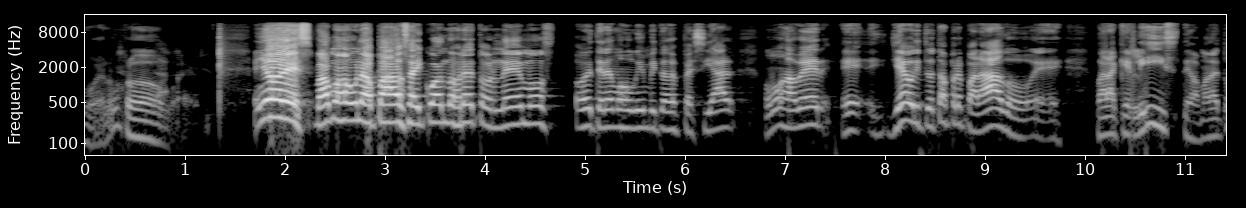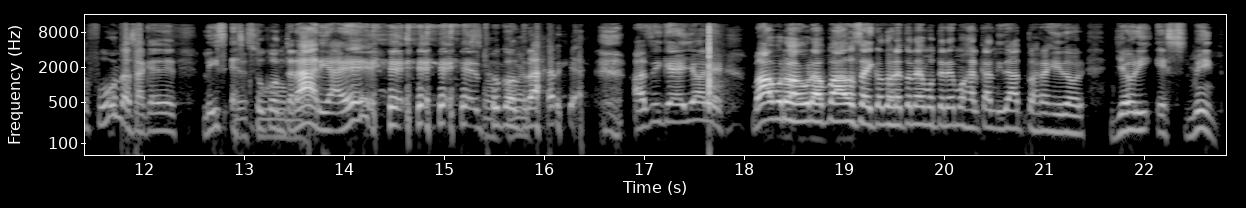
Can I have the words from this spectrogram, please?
Bueno, pero bueno. Señores, vamos a una pausa y cuando retornemos, hoy tenemos un invitado especial. Vamos a ver, eh, Yeuri, tú estás preparado eh, para que Liz te va a mandar tu funda. O sea que Liz es, Es tu hombre. contraria, ¿eh? Es tu contraria. Así que, señores, vámonos a una pausa y cuando retornemos tenemos al candidato a regidor, Yeuri Smith.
